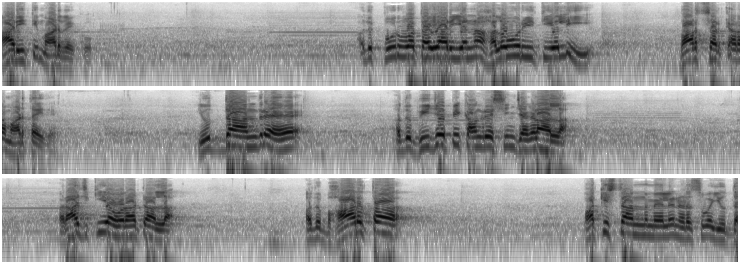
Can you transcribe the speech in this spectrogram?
ಆ ರೀತಿ ಮಾಡಬೇಕು. ಅದಕ್ಕೆ ಪೂರ್ವ ತಯಾರಿಯನ್ನು ಹಲವು ರೀತಿಯಲ್ಲಿ ಭಾರತ ಸರ್ಕಾರ ಮಾಡ್ತಾ ಇದೆ. ಯುದ್ಧ ಅಂದರೆ ಅದು ಬಿ ಜೆ ಪಿ ಕಾಂಗ್ರೆಸ್ಸಿನ ಜಗಳ ಅಲ್ಲ. ರಾಜಕೀಯ ಹೋರಾಟ ಅಲ್ಲ. ಅದು ಭಾರತ ಪಾಕಿಸ್ತಾನದ ಮೇಲೆ ನಡೆಸುವ ಯುದ್ಧ.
